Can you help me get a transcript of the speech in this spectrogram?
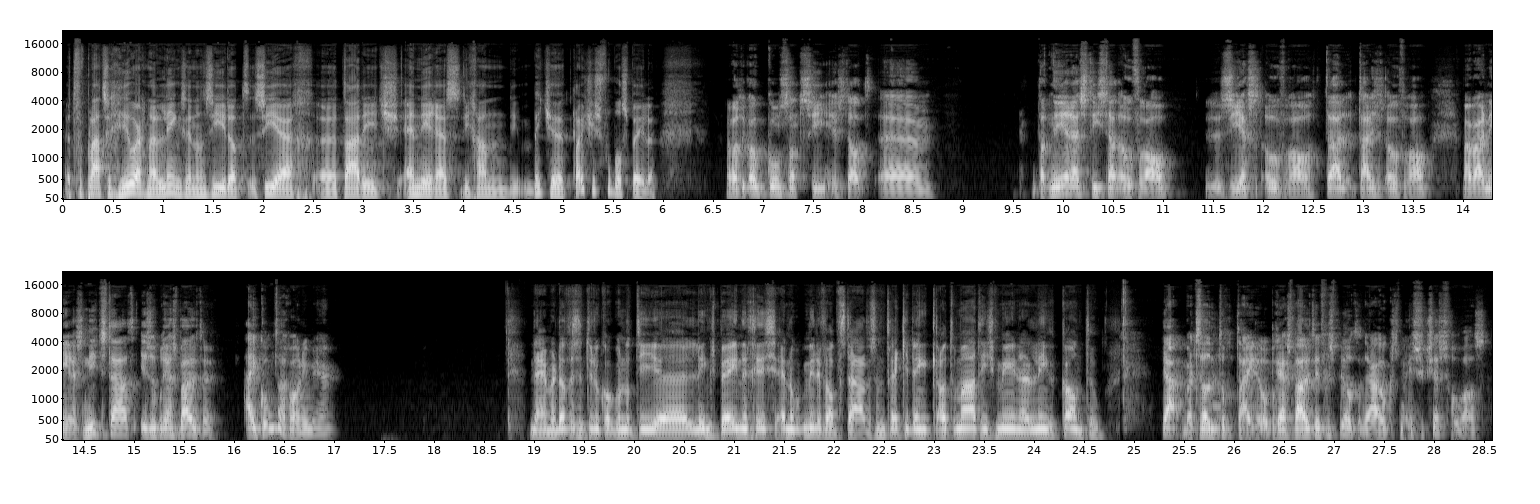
het verplaatst zich heel erg naar links. En dan zie je dat Ziyech, eh Tadic en Neres, die gaan die een beetje kluitjesvoetbal spelen. Wat ik ook constant zie is dat, ehm, dat Neres die staat overal. Ziyech staat overal. Ta- Tadic staat overal. Maar waar Neres niet staat is op rechtsbuiten. Hij komt daar gewoon niet meer. Nee, maar dat is natuurlijk ook omdat hij eh, linksbenig is en op het middenveld staat. Dus dan trek je denk ik automatisch meer naar de linkerkant toe. Ja, maar terwijl hij toch tijden op rechtsbuiten heeft gespeeld en daar ook het meest succesvol was.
